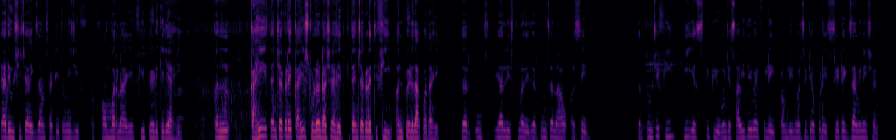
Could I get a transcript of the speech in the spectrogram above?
त्या दिवशीच्या एक्झामसाठी तुम्ही जी फॉर्म भरला आहे फी पेड केली आहे पण काही त्यांच्याकडे काही स्टुडंट असे आहेत की त्यांच्याकडे ती फी अनपेड दाखवत आहे. तर तुमची या लिस्टमध्ये जर तुमचं नाव असेल तर तुमची फी ही एस पी पी यू म्हणजे Savitribai Phule from university of पुढे सेट एक्झामिनेशन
